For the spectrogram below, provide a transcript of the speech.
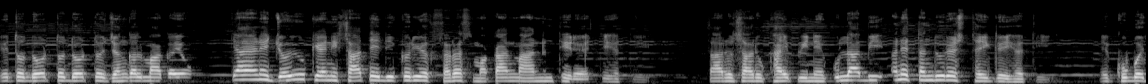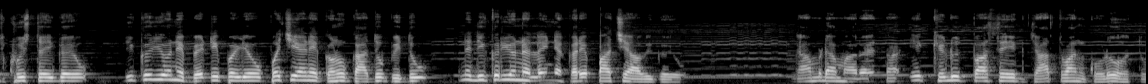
એ તો દોડતો દોડતો જંગલમાં ગયો. ત્યાં એણે જોયું કે એની સાથે દીકરીઓ એક સરસ મકાનમાં આનંદથી રહેતી હતી. સારું સારું ખાઈ પીને ગુલાબી અને તંદુરસ્ત થઈ ગઈ હતી. એ ખૂબ જ ખુશ થઈ ગયો. દીકરીઓને ભેટી પડ્યો, પછી એણે ઘણું ખાધું પીધું અને દીકરીઓને લઈને ઘરે પાછે આવી ગયો. ગામડામાં રહેતા એક ખેડૂત પાસે એક જાતવાન ઘોડો હતો.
